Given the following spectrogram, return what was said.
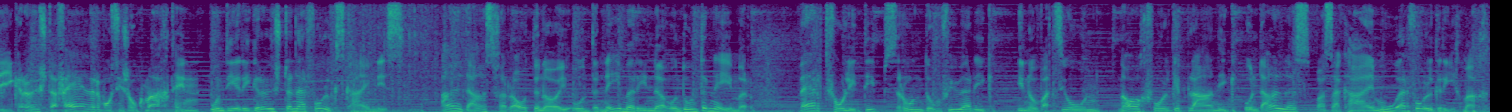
Die grössten Fehler, die sie schon gemacht haben und ihre grössten Erfolgsgeheimnisse. All das verraten euch Unternehmerinnen und Unternehmer. Wertvolle Tipps rund um Führung, Innovation, Nachfolgeplanung und alles, was ein KMU erfolgreich macht.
